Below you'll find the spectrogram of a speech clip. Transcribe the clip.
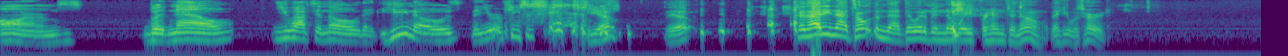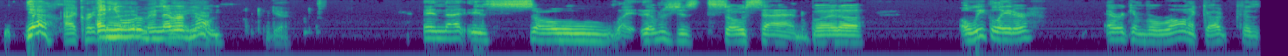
arms, but now you have to know that he knows that you're a piece of shit. Yep. Yep. Because had he not told them that, there would have been no way for him to know that he was hurt. Yeah, I Chris and he uh, would have never that, known. Yeah. And that is so like that was just so sad. But uh a week later, Eric and Veronica, because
